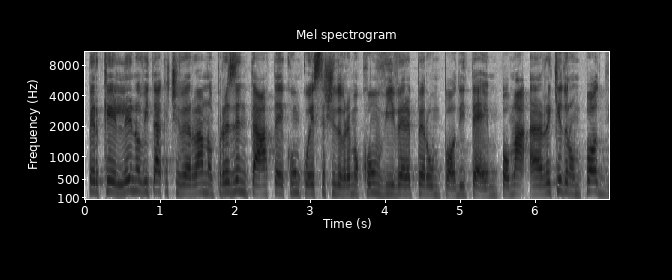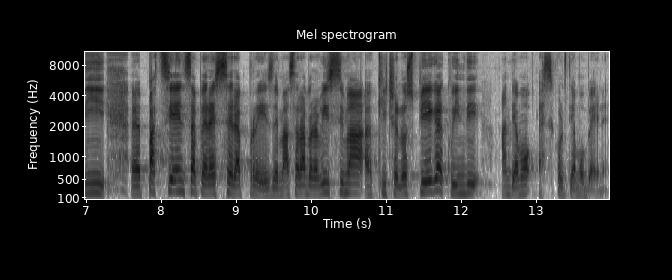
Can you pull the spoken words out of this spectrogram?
perché le novità che ci verranno presentate con queste ci dovremo convivere per un po' di tempo, ma eh, richiedono un po' di eh, pazienza per essere apprese, ma sarà bravissima eh, chi ce lo spiega quindi andiamo e ascoltiamo bene.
